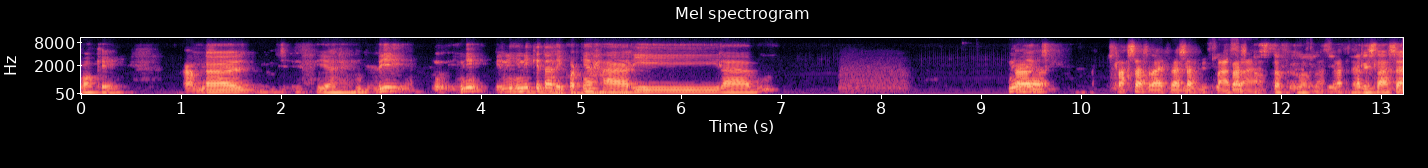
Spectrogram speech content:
Oke. Okay. Uh, ya, jadi ini ini ini kita recordnya hari Rabu. Ini uh, Selasa, Selasa, Selasa. Selasa. Selasa. Hari Selasa,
